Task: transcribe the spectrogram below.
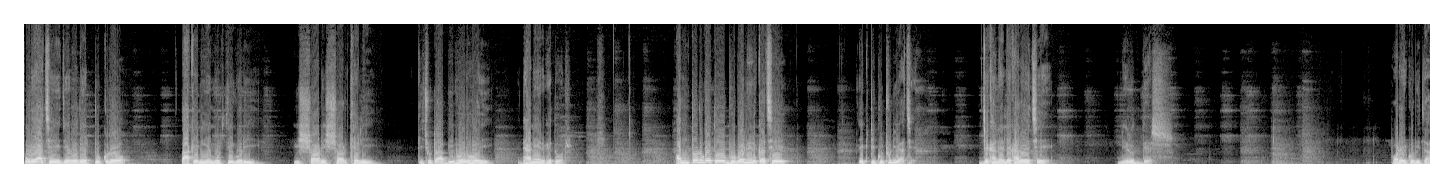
পড়ে আছে যে রোদের টুকরো, তাকে নিয়ে মূর্তি গড়ি, ঈশ্বর ঈশ্বর খেলি। কিছুটা বিভোর হই ধ্যানের ভেতর। অন্তর্গত ভুবনের কাছে একটি কুঠুরি আছে, যেখানে লেখা রয়েছে, নিরুদ্দেশ। পরের কবিতা,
